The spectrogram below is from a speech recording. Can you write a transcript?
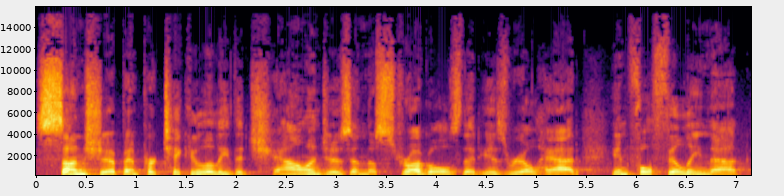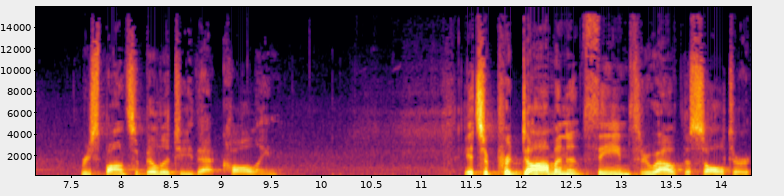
sonship and particularly the challenges and the struggles that Israel had in fulfilling that responsibility, that calling. It's a predominant theme throughout the Psalter.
